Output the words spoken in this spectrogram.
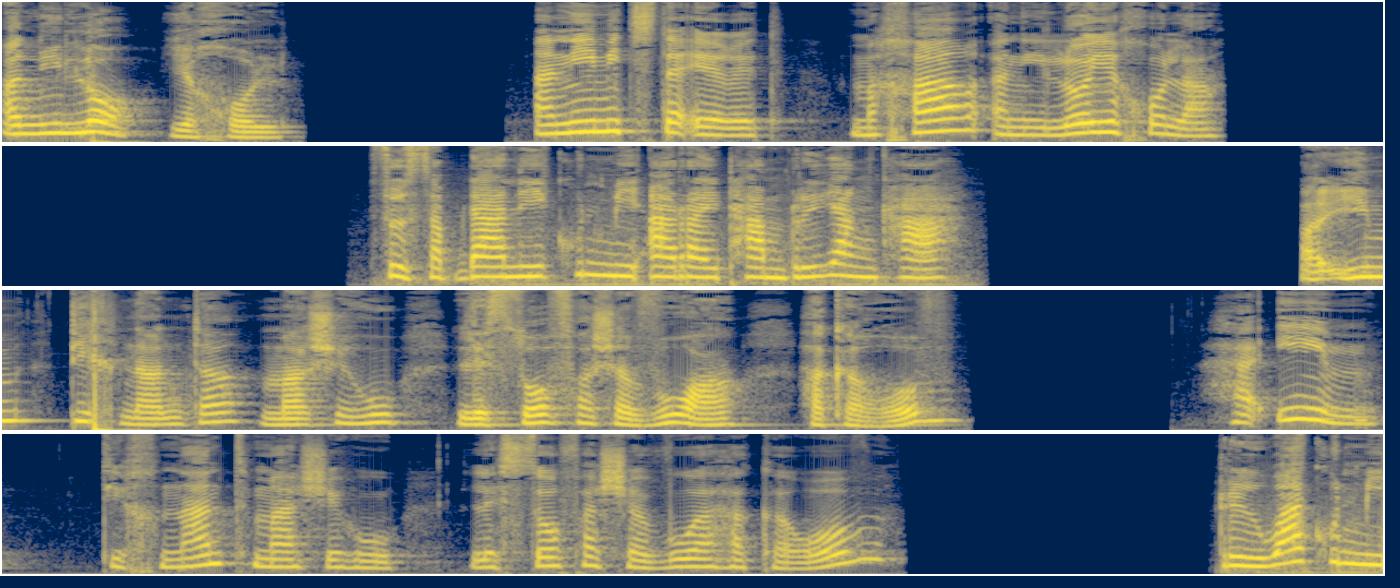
אני לא יכול. אני מצטערת. מחר אני לא יכולה. สุดสัปดาห์นี้คุณมีอะไรทำหรือยังคะ האם תכננת משהו לסוף השבוע הקרוב? האם תכננת משהו לסוף השבוע הקרוב? หรือว่าคุณมี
